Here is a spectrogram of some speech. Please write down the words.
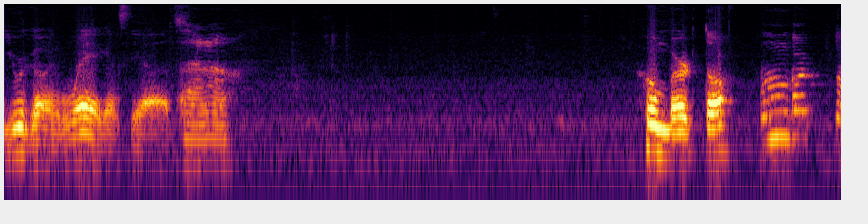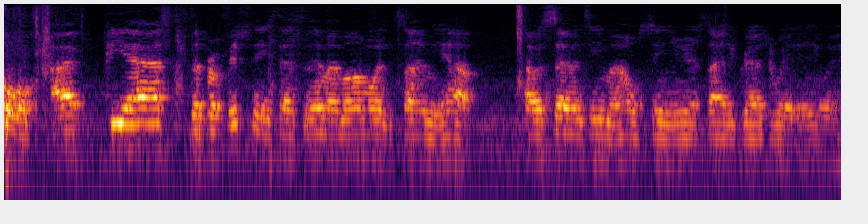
You were going way against the odds. I don't know. Humberto. Humberto. I PS'd the proficiency test and then my mom went and signed me out. I was 17 my whole senior year, so I had to graduate anyway.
